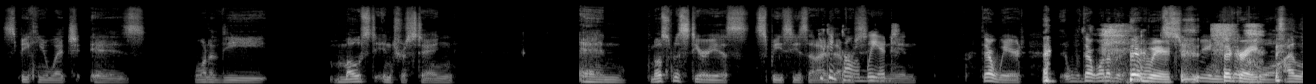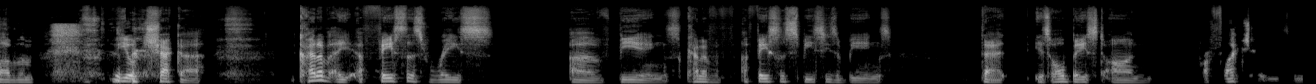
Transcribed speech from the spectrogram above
Speaking of which, is one of the most interesting and most mysterious species that you I've ever seen. Weird. In, they're weird. They're one of the. they're, they're weird. They're, they're great. Cool. I love them. The Ocheca kind of a, a faceless race of beings, kind of a faceless species of beings that is all based on reflections and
